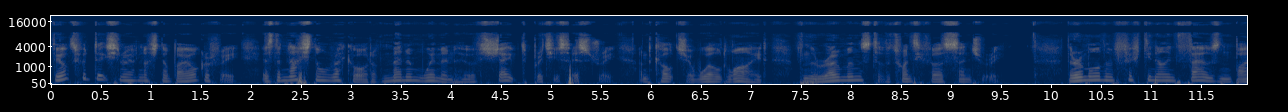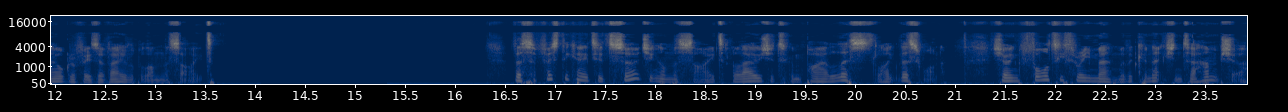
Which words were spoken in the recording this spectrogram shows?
The Oxford Dictionary of National Biography is the national record of men and women who have shaped British history and culture worldwide from the Romans to the 21st century. There are more than 59,000 biographies available on the site. The sophisticated searching on the site allows you to compile lists like this one, showing 43 men with a connection to Hampshire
